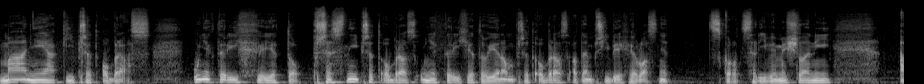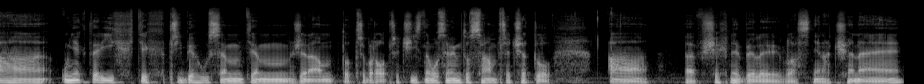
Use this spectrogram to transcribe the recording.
má nějaký předobraz. U některých je to přesný předobraz, u některých je to jenom předobraz a ten příběh je vlastně skoro celý vymyšlený. A u některých těch příběhů jsem těm ženám to třeba dal přečíst, nebo jsem jim to sám přečetl. A všechny byly vlastně nadšené.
